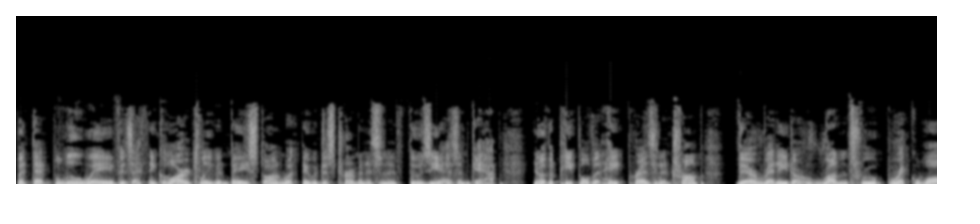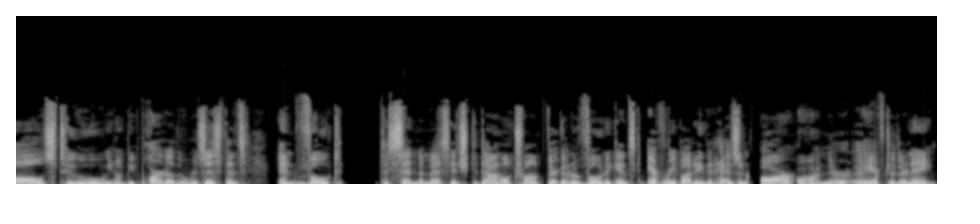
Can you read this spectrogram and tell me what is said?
But that blue wave has, I think, largely been based on what they would determine as an enthusiasm gap. You know, the people that hate President Trump, they're ready to run through brick walls to, you know, be part of the resistance and vote to send a message to Donald Trump. They're going to vote against everybody that has an R on their after their name.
